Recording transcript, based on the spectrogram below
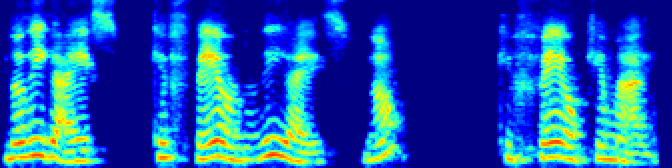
no diga eso, qué feo, no diga eso, ¿no? Qué feo, qué malo.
